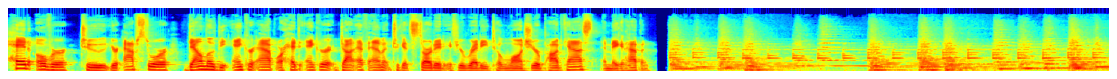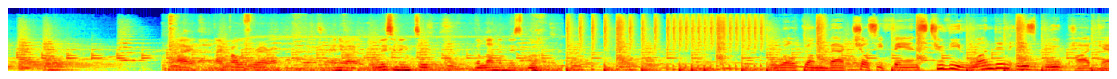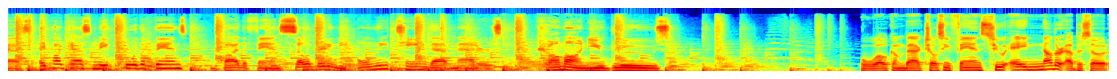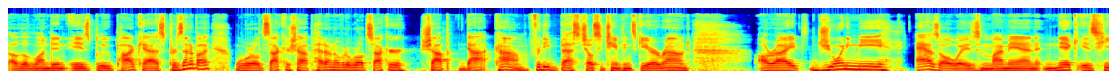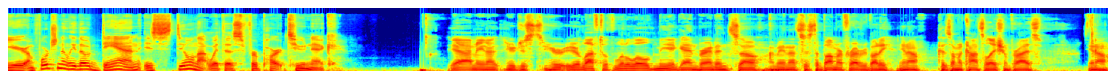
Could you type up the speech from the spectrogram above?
Head over to your app store, download the Anchor app, or head to anchor.fm to get started if you're ready to launch your podcast and make it happen. Hi, I'm Paulo Ferreira, and you are listening to The London is Blue. Welcome back, Chelsea fans, to the London is Blue podcast, a podcast made for the fans, by the fans, celebrating the only team that matters. Come on, you Blues. Welcome back, Chelsea fans, to another episode of the London is Blue podcast presented by World Soccer Shop. Head on over to worldsoccershop.com for the best Chelsea Champions gear around. All right, joining me as always, my man Nick is here. Unfortunately, though, Dan is still not with us for part two, Nick. Yeah, I mean, you're just you're you're left with little old me again, Brandon. So, I mean, that's just a bummer for everybody, you know, because I'm a consolation prize, you know.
